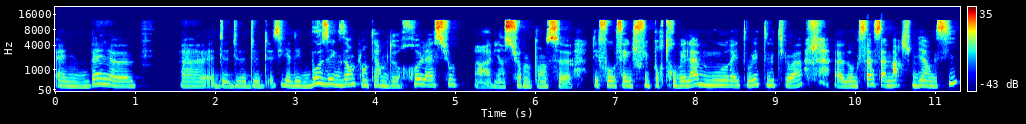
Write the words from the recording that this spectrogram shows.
a une belle euh, de, de, de, il y a des beaux exemples en termes de relations. Alors bien sûr, on pense euh, des fois au feng shui pour trouver l'amour et tout et tout, tu vois. Euh, donc ça, ça marche bien aussi.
